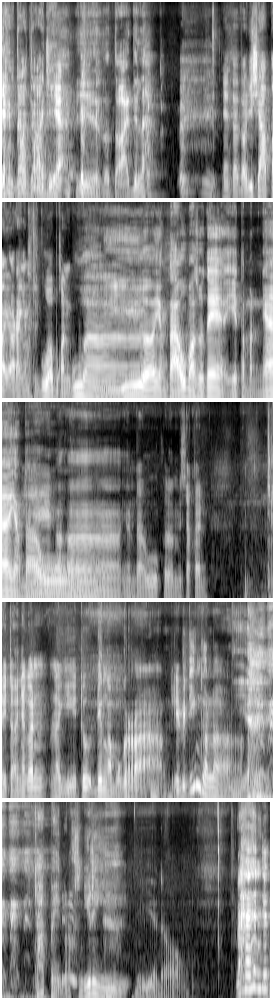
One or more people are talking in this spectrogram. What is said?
yang tahu-tahu aja ya. Iya, tahu aja lah. Yang tahu-tahu aja siapa ya orang yang maksud gua bukan gua. Iya, yang tahu maksudnya ya temennya yang tahu. Iya, heeh, yang tahu kalau misalkan ceritanya kan lagi itu dia nggak mau gerak, ya ditinggal lah. Iya. Capek gerak sendiri. Iya dong. Lanjut.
